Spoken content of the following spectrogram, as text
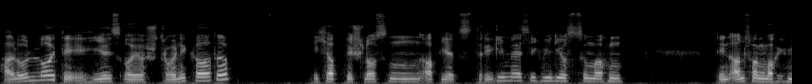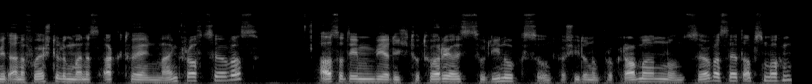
Hallo Leute, hier ist euer Streunekater. Ich habe beschlossen, ab jetzt regelmäßig Videos zu machen. Den Anfang mache ich mit einer Vorstellung meines aktuellen Minecraft-Servers. Außerdem werde ich Tutorials zu Linux und verschiedenen Programmen und Server-Setups machen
